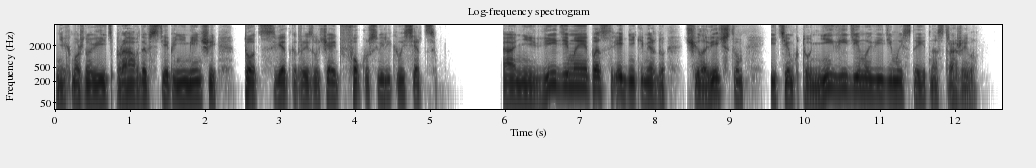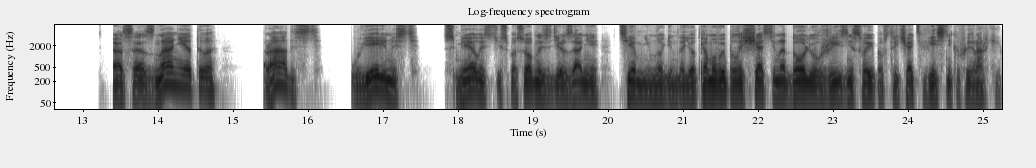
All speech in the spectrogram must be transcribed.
В них можно увидеть, правда, в степени меньшей тот свет, который излучает фокус великого сердца. А невидимые посредники между человечеством и тем, кто невидимо-видимый стоит на страже его. Осознание этого — радость, уверенность, смелость и способность дерзания тем немногим дает, кому выпало счастье на долю в жизни своей повстречать вестников иерархии.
